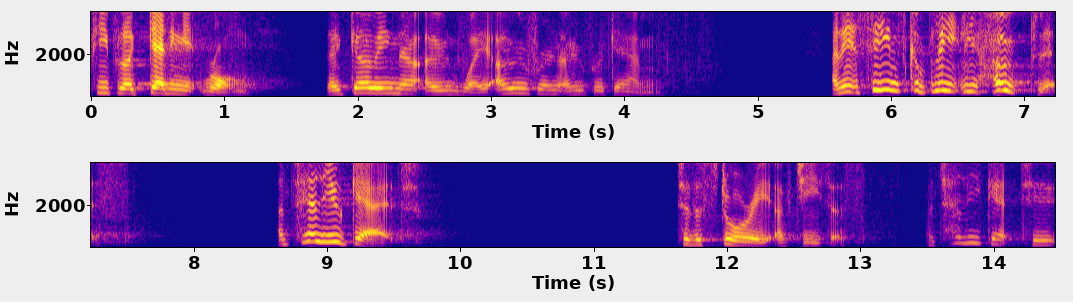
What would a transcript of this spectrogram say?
people are getting it wrong. They're going their own way over and over again. And it seems completely hopeless until you get to the story of Jesus, until you get to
